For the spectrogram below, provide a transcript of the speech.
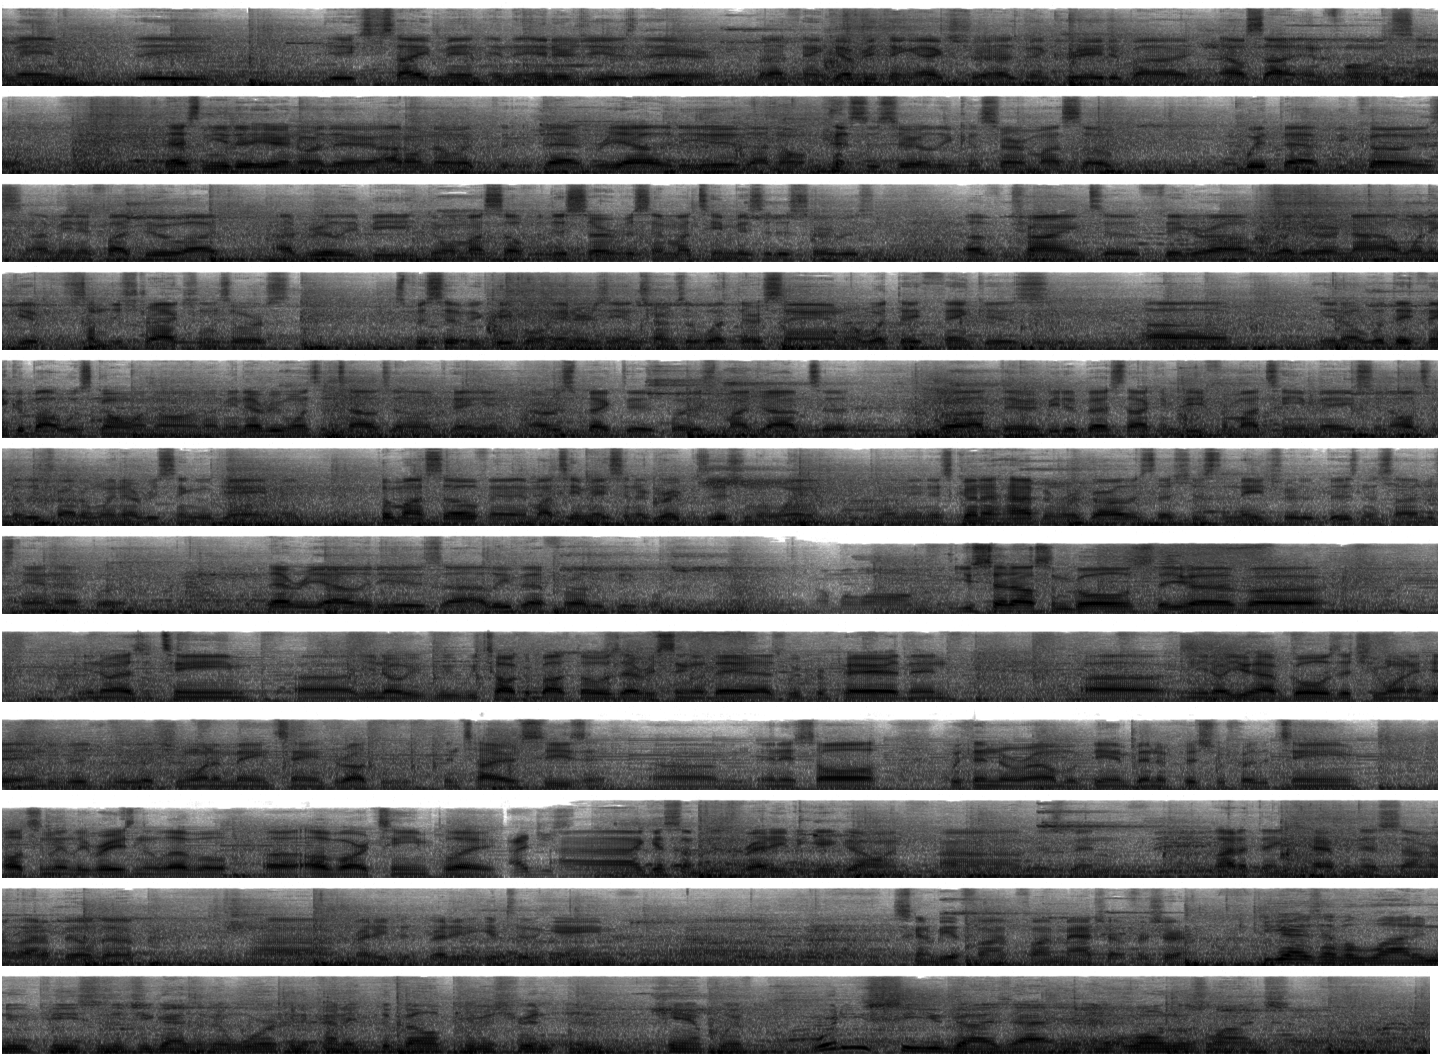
I mean, the the excitement and the energy is there, but I think everything extra has been created by outside influence. So that's neither here nor there. I don't know what th that reality is. I don't necessarily concern myself with that because I mean, if I do, I'd, I'd really be doing myself a disservice and my teammates a disservice of trying to figure out whether or not I want to give some distractions or specific people energy in terms of what they're saying or what they think is. Uh, you know, what they think about what's going on. I mean, everyone's entitled to their own opinion. I respect it, but it's my job to go out there, be the best I can be for my teammates, and ultimately try to win every single game and put myself and my teammates in a great position to win. I mean, it's going to happen regardless. That's just the nature of the business. I understand that, but that reality is I leave that for other people. Come along. You set out some goals that you have. Uh, you know, as a team, uh, you know, we, we talk about those every single day as we prepare. Then uh, you know, you have goals that you want to hit individually that you want to maintain throughout the entire season. Um, and it's all within the realm of being beneficial for the team, ultimately raising the level uh, of our team play. I, just, uh, I guess I'm just ready to get going. Um, there's been a lot of things happen this summer, a lot of build-up. Um, ready to ready to get to the game. Um, it's going to be a fun fun matchup for sure. You guys have a lot of new pieces that you guys have been working to kind of develop chemistry in camp with. Where do you see you guys at in, in, along those lines?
